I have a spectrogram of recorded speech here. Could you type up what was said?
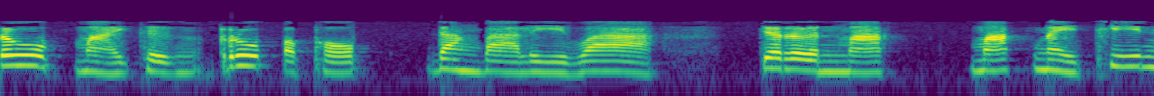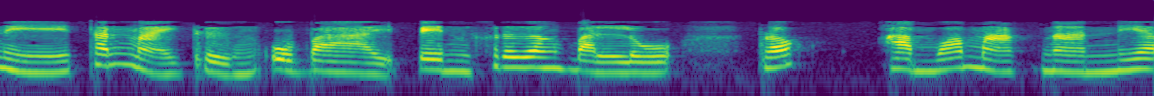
รูปหมายถึงรูปประพบดังบาลีว่า เจริญมรรคมรรคในที่นี้ท่านหมายถึงอุบายเป็นเครื่องบรรลุ เพราะ คำว่ามรรคนั้นเนี่ย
